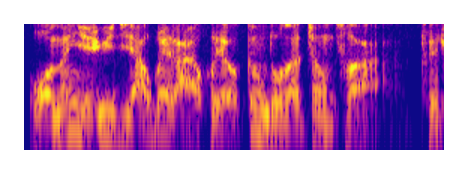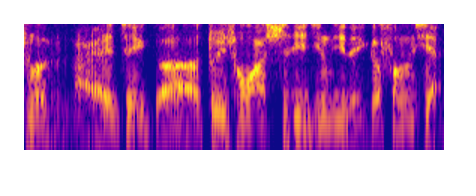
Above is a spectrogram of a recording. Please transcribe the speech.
我们也预计啊，未来会有更多的政策啊推出来这个对冲啊实体经济的一个风险。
